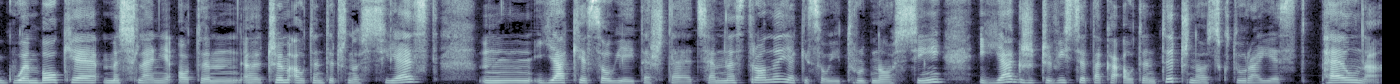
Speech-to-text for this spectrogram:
głębokie myślenie o tym, e, czym autentyczność jest, mm, jakie są jej też te ciemne strony, jakie są jej trudności i jak rzeczywiście taka autentyczność, która jest pełna,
